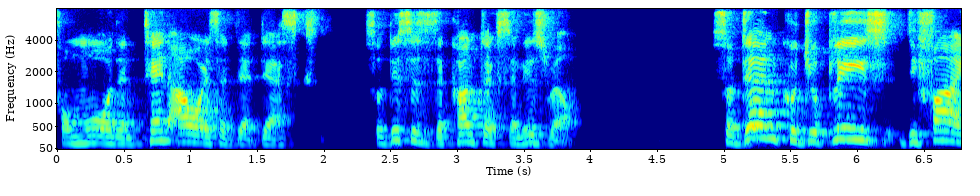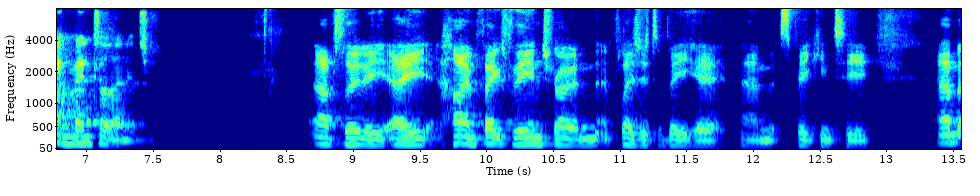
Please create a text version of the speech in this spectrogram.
for more than 10 hours at their desks. So this is the context in Israel. So Dan, could you please define mental energy? Absolutely. Hey, hi, and thanks for the intro and a pleasure to be here um, speaking to you. Um,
